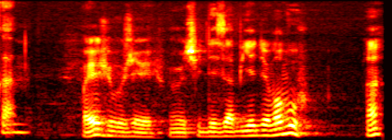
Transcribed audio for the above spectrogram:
Comme. Vous voyez, je, vous ai- je me suis déshabillé devant vous. Hein?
